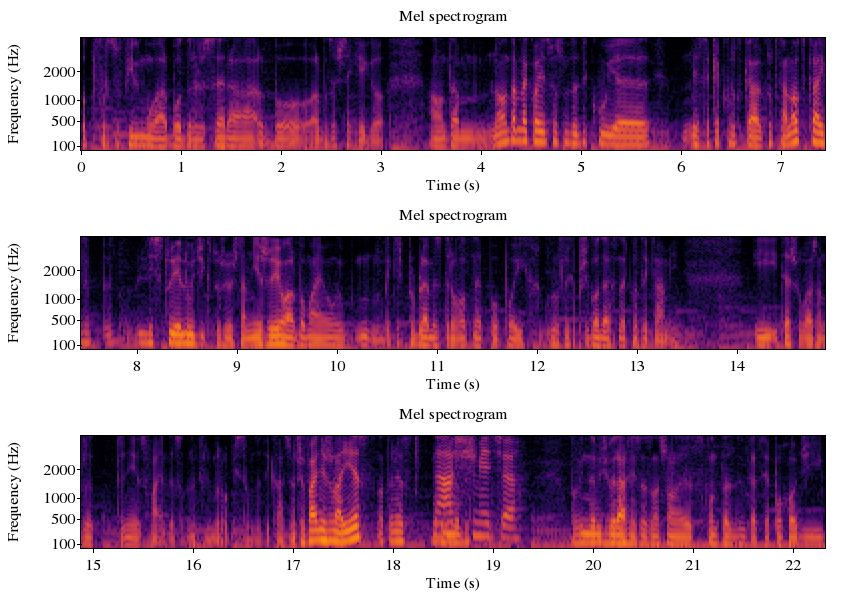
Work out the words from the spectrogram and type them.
od twórców filmu, albo od reżysera, albo, albo coś takiego. A on tam, no on tam na koniec po prostu dedykuje, jest taka krótka, krótka notka i listuje ludzi, którzy już tam nie żyją, albo mają jakieś problemy zdrowotne po, po ich różnych przygodach z narkotykami. I, I też uważam, że to nie jest fajne, co ten film robi z tą dedykacją. Znaczy fajnie, że ona jest, natomiast Na być, śmiecie. powinno być wyraźnie zaznaczone, skąd ta dedykacja pochodzi i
